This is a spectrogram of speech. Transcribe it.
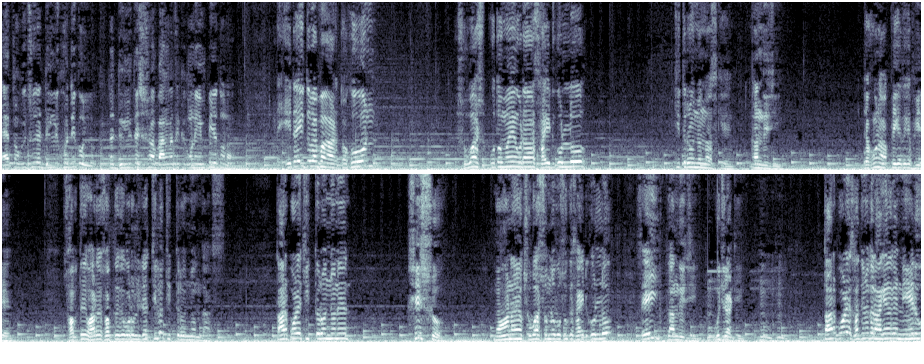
এত কিছু যে দিল্লি ক্ষতি করল তা দিল্লিতে সে সময় বাংলা থেকে কোনো এমপি যেত না। এটাই তো ব্যাপার। তখন সুভাষ প্রথমে ওরা সাইড করল চিত্তরঞ্জন দাসকে গান্ধীজি যখন আফ্রিকা থেকে ফিরে। সব থেকে ভারতের সব থেকে বড় লিডার ছিল চিত্তরঞ্জন দাস। তারপরে চিত্তরঞ্জনের শিষ্য মহানায়ক সুভাষচন্দ্র বসুকে সাইড করল, সেই গান্ধীজি, গুজরাটি। তারপরে স্বাধীনতার আগে আগে নেহেরু,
